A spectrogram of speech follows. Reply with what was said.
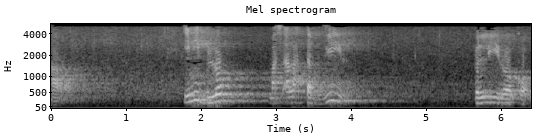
haram. Ini belum masalah tabzir. Beli rokok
